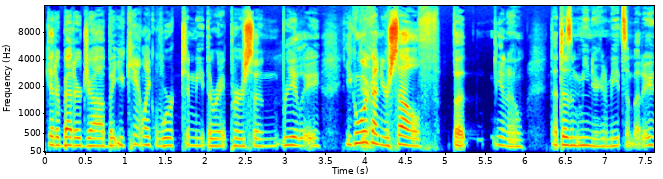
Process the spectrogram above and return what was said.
get a better job, but you can't like work to meet the right person. Really, you can work Yeah. on yourself, but you know that doesn't mean you're gonna meet somebody.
